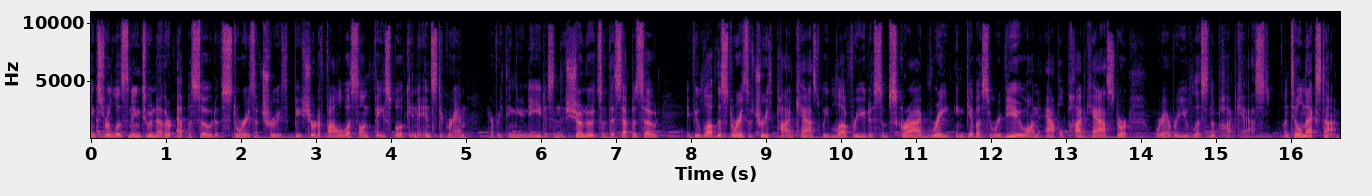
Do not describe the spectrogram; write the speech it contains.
Thanks for listening to another episode of Stories of Truth. Be sure to follow us on Facebook and Instagram. Everything you need is in the show notes of this episode. If you love the Stories of Truth podcast, we'd love for you to subscribe, rate, and give us a review on Apple Podcast or wherever you listen to podcasts. Until next time.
